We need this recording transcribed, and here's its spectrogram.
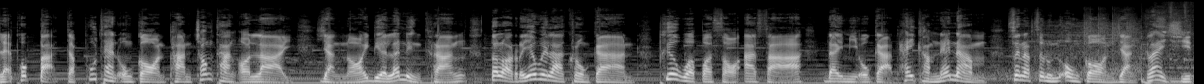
และพบปะกับผู้แทนองค์กรผ่านช่องทางออนไลน์ อย่างน้อยเดือนละหนึ่งครั้ง ตลอดระยะเวลาโครงการ เพื่อวปสอาสา ได้มีโอกาสให้คำแนะนำสนับสนุนองค์กรอย่างใกล้ชิด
